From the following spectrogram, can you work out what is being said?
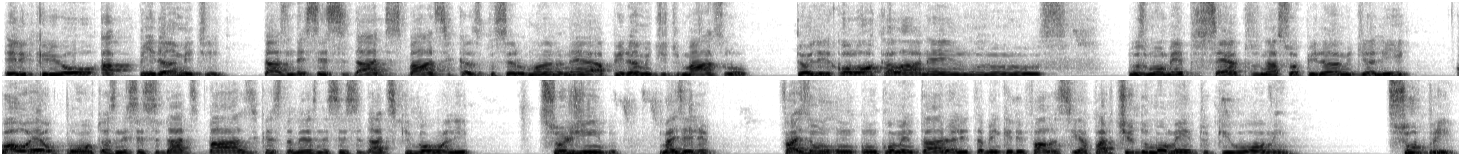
ele criou a pirâmide das necessidades básicas do ser humano, né? A pirâmide de Maslow. Então ele coloca lá, né, no, nos, nos momentos certos na sua pirâmide ali, qual é o ponto, as necessidades básicas, também as necessidades que vão ali surgindo. Mas ele faz um, um, um comentário ali também que ele fala assim: a partir do momento que o homem supre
